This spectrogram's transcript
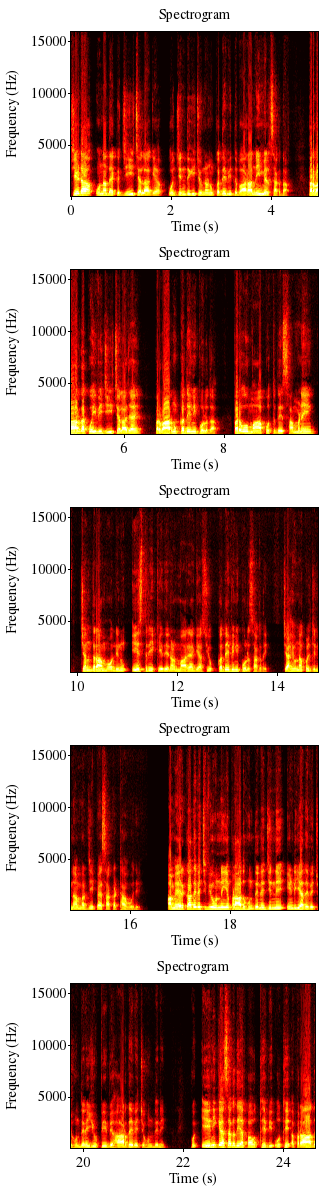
ਜਿਹੜਾ ਉਹਨਾਂ ਦਾ ਇੱਕ ਜੀ ਚਲਾ ਗਿਆ, ਉਹ ਜ਼ਿੰਦਗੀ 'ਚ ਉਹਨਾਂ ਨੂੰ ਕਦੇ ਵੀ ਦੁਬਾਰਾ ਨਹੀਂ ਮਿਲ ਸਕਦਾ। ਪਰਿਵਾਰ ਦਾ ਕੋਈ ਵੀ ਜੀ ਚਲਾ ਜਾਏ, ਪਰਿਵਾਰ ਨੂੰ ਕਦੇ ਨਹੀਂ ਭੁੱਲਦਾ। ਪਰ ਉਹ ਮਾਂ ਪੁੱਤ ਦੇ ਸਾਹਮਣੇ ਚੰਦਰਾ ਮੌਲੀ ਨੂੰ ਇਸ ਤਰੀਕੇ ਦੇ ਨਾਲ ਮਾਰਿਆ ਗਿਆ ਸੀ, ਉਹ ਕਦੇ ਵੀ ਨਹੀਂ ਭੁੱਲ ਸਕਦੇ, ਚਾਹੇ ਉਹਨਾਂ ਕੋਲ ਜਿੰਨਾ ਮਰਜ਼ੀ ਪੈਸਾ ਇਕੱਠਾ ਹੋ ਜੇ। ਅਮਰੀਕਾ ਦੇ ਵਿੱਚ ਵੀ ਉਨੇ ਹੀ ਅਪਰਾਧ ਹੁੰਦੇ ਨੇ ਜਿੰਨੇ ਇੰਡੀਆ ਦੇ ਵਿੱਚ ਹੁੰਦੇ ਨੇ, ਯੂਪੀ, ਬਿਹਾਰ ਦੇ ਵਿੱਚ ਹੁੰਦੇ ਨੇ। ਕੋਈ ਇਹ ਨਹੀਂ ਕਹਿ ਸਕਦੇ ਆਪਾਂ ਉੱਥੇ ਵੀ ਉੱਥੇ ਅਪਰਾਧ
